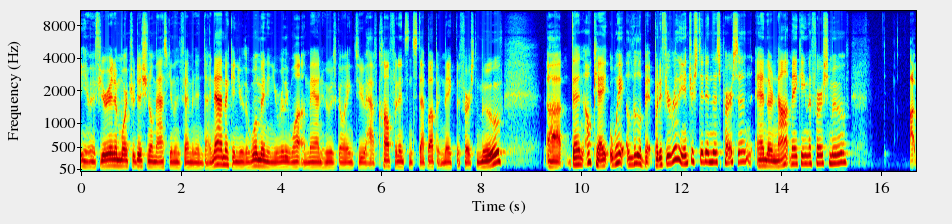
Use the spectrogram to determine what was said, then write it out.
you know, if you're in a more traditional masculine feminine dynamic and you're the woman and you really want a man who is going to have confidence and step up and make the first move, uh, then okay, wait a little bit. But if you're really interested in this person and they're not making the first move, uh,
